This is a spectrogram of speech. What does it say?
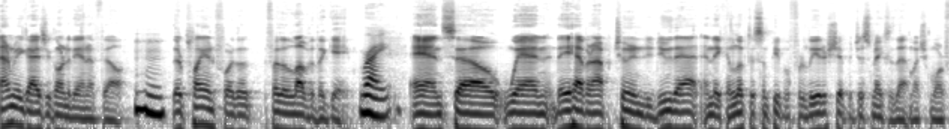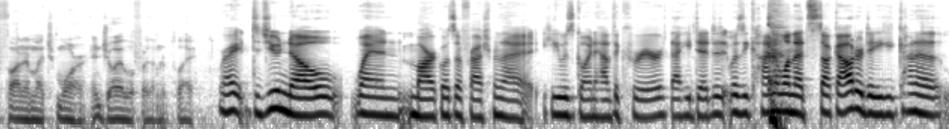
not many guys are going to the NFL. Mm-hmm. They're playing for the for the love of the game. Right. And so when they have an opportunity to do that and they can look to some people for leadership, it just makes it that much more fun and much more enjoyable for them to play. Right. Did you know when Mark was a freshman that he was going to have the career that he did? Was he kind of one that stuck out, or did he kind of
